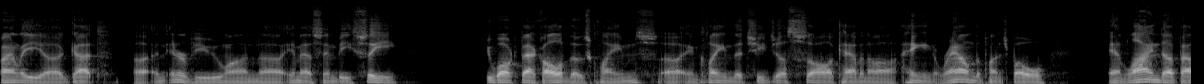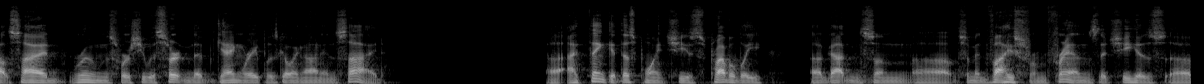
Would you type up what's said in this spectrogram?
Finally, uh, got an interview on MSNBC. She walked back all of those claims uh, and claimed that she just saw Kavanaugh hanging around the punch bowl and lined up outside rooms where she was certain that gang rape was going on inside. Uh, I think at this point she's probably uh, gotten some uh, some advice from friends that she has uh,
